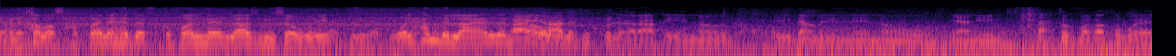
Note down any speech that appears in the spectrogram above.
يعني خلص حطينا هدف قفلنا لازم نسويه. أكيد أكيد. والحمد لله يعني هاي إرادة كل عراقي إنه دائما إنه يعني تحت الضغط هو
